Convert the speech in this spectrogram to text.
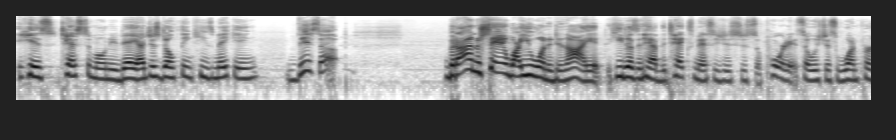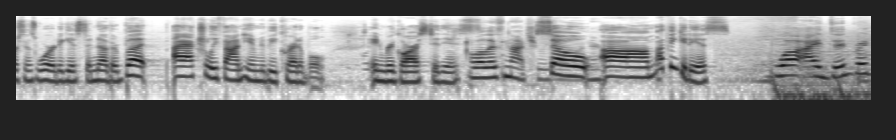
his testimony today. I just don't think he's making this up. But I understand why you want to deny it. He doesn't have the text messages to support it, so it's just one person's word against another. But I actually find him to be credible in regards to this. Well, it's not true. so um, I think it is. well, I did break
